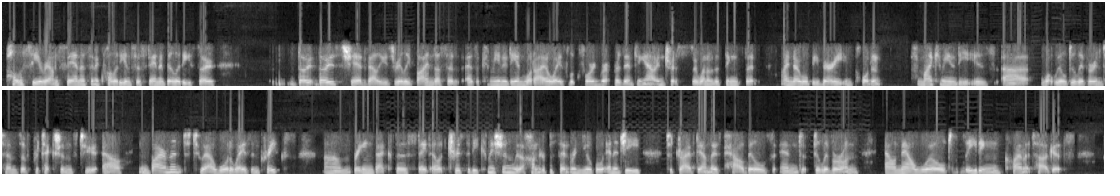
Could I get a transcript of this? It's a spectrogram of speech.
policy around fairness and equality and sustainability. So. Th- those shared values really bind us as, as a community, and what I always look for in representing our interests. So, one of the things that I know will be very important for my community is uh, what we'll deliver in terms of protections to our environment, to our waterways and creeks, um, bringing back the State Electricity Commission with 100% renewable energy to drive down those power bills and deliver on our now world leading climate targets.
